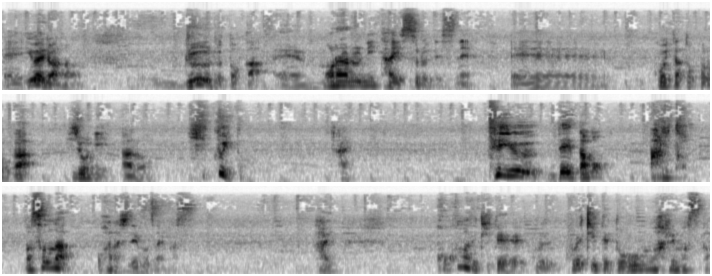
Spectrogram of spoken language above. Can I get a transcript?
えー、いわゆるあのルールとか、えー、モラルに対するですね、えこういったところが非常にあの低いと、はい、っていうデータもあると、まあ、そんなお話でございます。はい、ここまで聞いてこれこれ聞いてどう思われますか？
